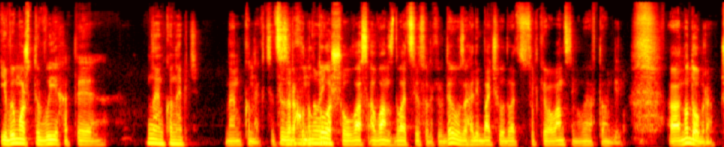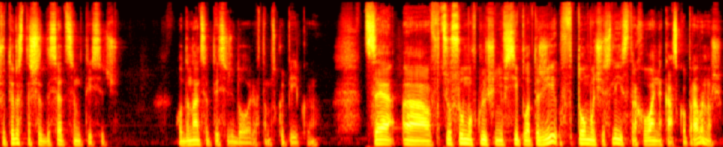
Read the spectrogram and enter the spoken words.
і ви можете виїхати На М-Connect. на М-Connect. Це за рахунок Новий. того, що у вас аванс 20%. Де ви взагалі бачили 20% аванс на новий автомобіль? Ну добре, 467 тисяч. 11 тисяч доларів там з копійкою. Це а, в цю суму включені всі платежі, в тому числі і страхування каско, правильно ж?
